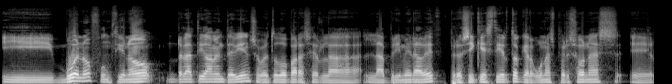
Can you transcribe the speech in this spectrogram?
y bueno, funcionó relativamente bien, sobre todo para ser la, primera vez, pero sí que es cierto que a algunas personas eh,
